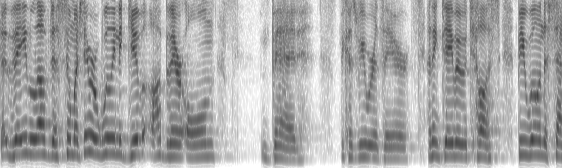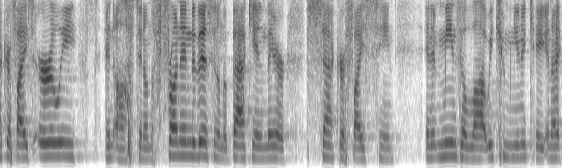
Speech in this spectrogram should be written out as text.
that they loved us so much. They were willing to give up their own bed because we were there. I think David would tell us be willing to sacrifice early and often. On the front end of this and on the back end, they are sacrificing. And it means a lot. We communicate. And I,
